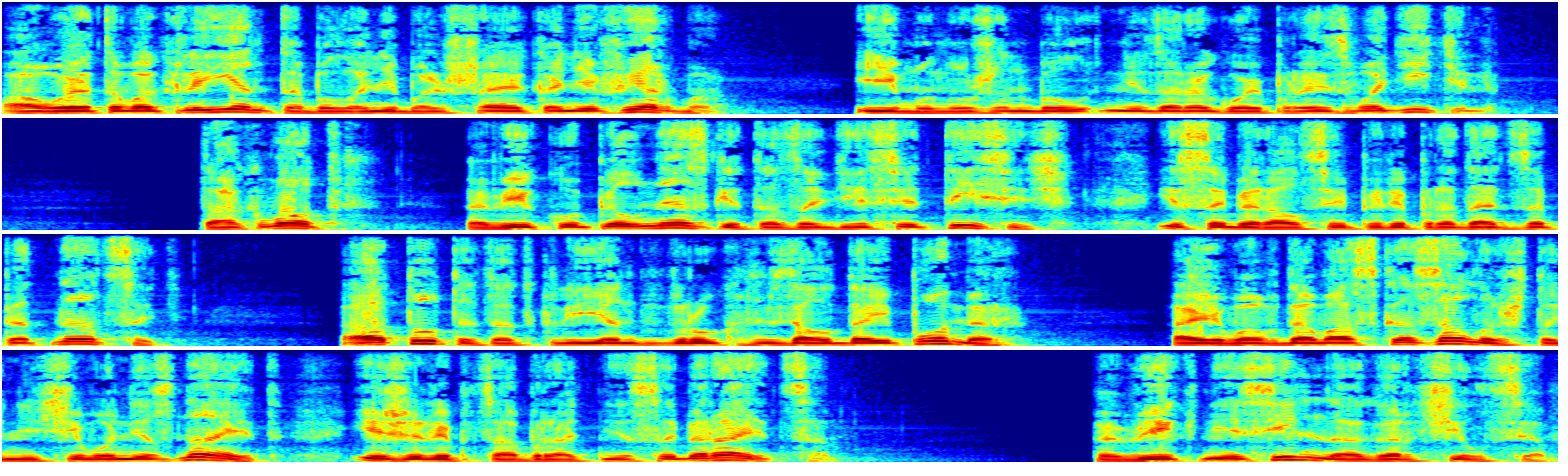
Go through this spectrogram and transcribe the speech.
А у этого клиента была небольшая конеферма, и ему нужен был недорогой производитель. Так вот, Вик купил Несгета за 10 тысяч и собирался перепродать за 15. А тут этот клиент вдруг взял да и помер, а его вдова сказала, что ничего не знает и жеребца брать не собирается. Вик не сильно огорчился,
